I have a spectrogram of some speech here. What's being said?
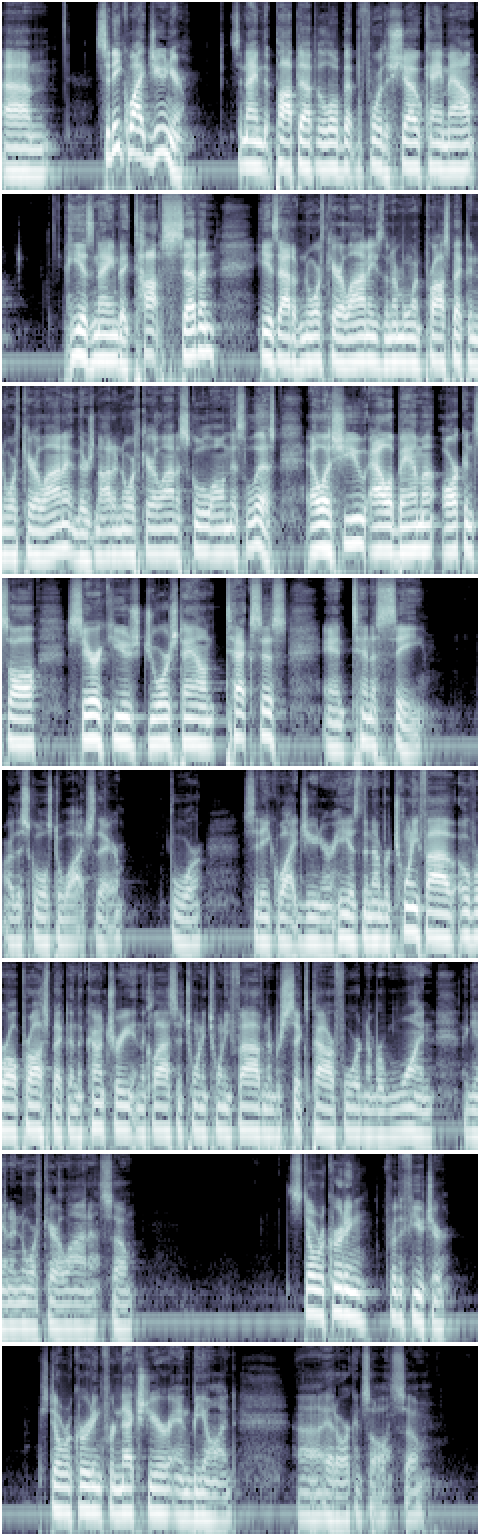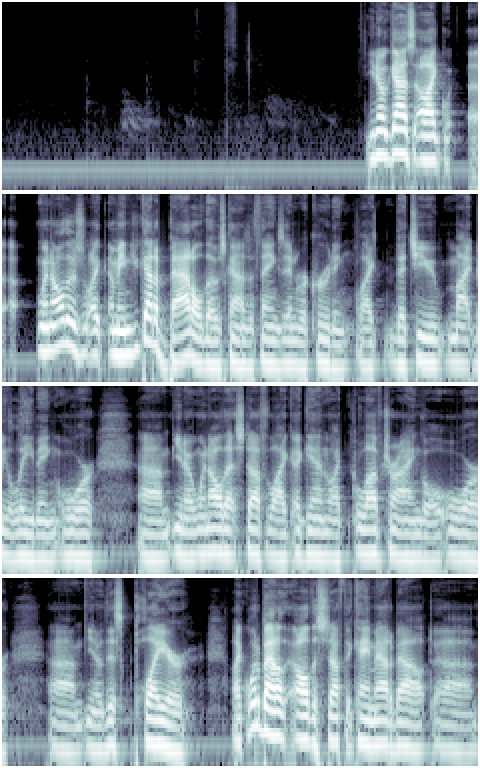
Um, Sadiq White Jr. It's a name that popped up a little bit before the show came out. He is named a top seven. He is out of North Carolina. He's the number one prospect in North Carolina, and there's not a North Carolina school on this list. LSU, Alabama, Arkansas, Syracuse, Georgetown, Texas, and Tennessee are the schools to watch there for Sadiq White Jr. He is the number 25 overall prospect in the country in the class of 2025, number six power forward, number one again in North Carolina. So, still recruiting for the future, still recruiting for next year and beyond uh, at Arkansas. So, you know, guys, I like uh, when all those, like, I mean, you got to battle those kinds of things in recruiting, like that you might be leaving or um, you know, when all that stuff, like again, like love triangle or, um, you know, this player, Like, what about all the stuff that came out about uh,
